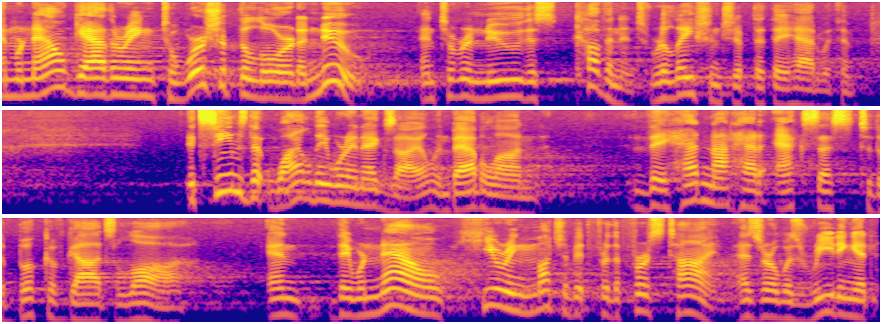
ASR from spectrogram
and were now gathering to worship the Lord anew and to renew this covenant relationship that they had with Him. It seems that while they were in exile in Babylon, they had not had access to the book of God's law. And they were now hearing much of it for the first time. Ezra was reading it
